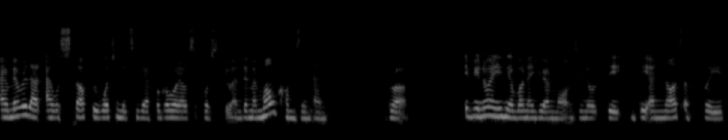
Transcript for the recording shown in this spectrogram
I remember that I was stuck with watching the TV. I forgot what I was supposed to do, and then my mom comes in and, bruh, if you know anything about Nigerian moms, you know they they are not afraid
